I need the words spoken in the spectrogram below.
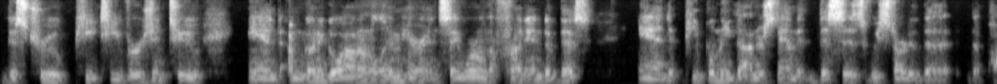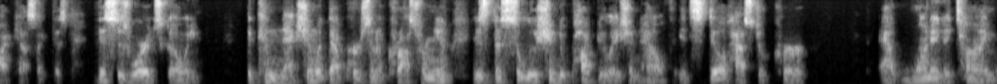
this true PT version two. And I'm going to go out on a limb here and say we're on the front end of this. And people need to understand that this is, we started the, the podcast like this. This is where it's going. The connection with that person across from you is the solution to population health. It still has to occur at one at a time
